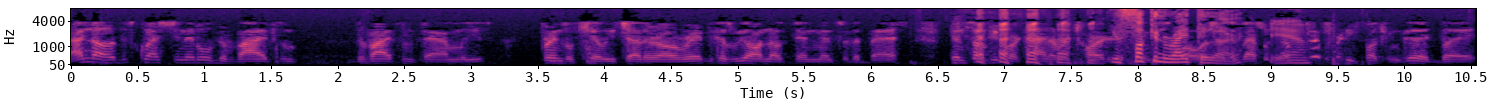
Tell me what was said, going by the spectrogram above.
I know this question it'll divide some divide some families. Friends will kill each other over it because we all know Thin Mints are the best. Then some people are kind of retarded. You're fucking right they are. the best, which Yeah. They're pretty fucking good, but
